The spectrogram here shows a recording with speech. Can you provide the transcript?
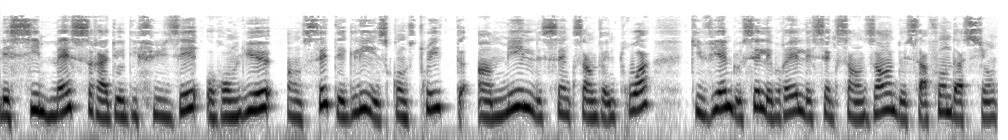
Les six messes radiodiffusées auront lieu en cette église construite en 1523 qui vient de célébrer les 500 ans de sa fondation.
